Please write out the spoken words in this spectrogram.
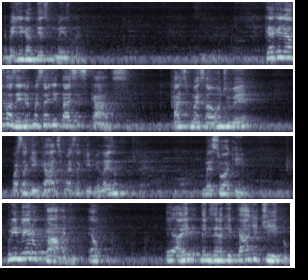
É bem gigantesco mesmo, né? O que é que ele vai fazer? Ele vai começar a editar esses cards. Cards começa onde? Deixa eu ver. Começa aqui. Cards começa aqui, beleza? Começou aqui. Primeiro card é o. Aí tem dizendo aqui card título.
